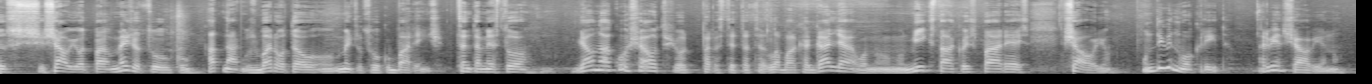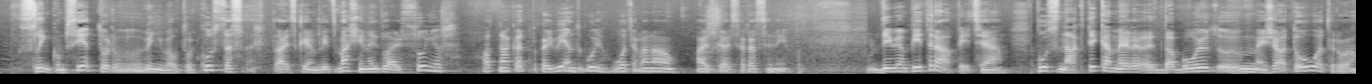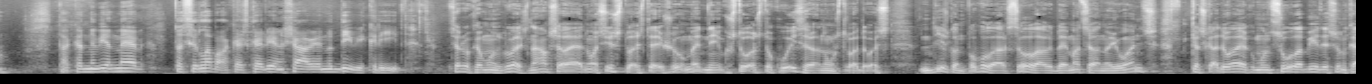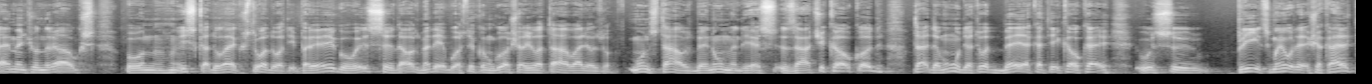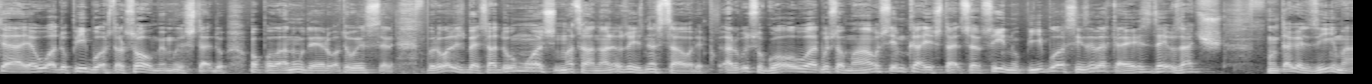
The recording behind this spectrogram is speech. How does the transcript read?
šaujot pa meža cūku, atnāk uz barotavu meža cūku bariņš. Centāmies to jaunāko šaut, jo parasti tad labākā gaļa un, un, un mīkstāka vispārējais šauju. Un divi nokrīt ar vienu šāvienu. Slinkums iet tur, viņi vēl tur kustas, aizskrien līdz mašīnai, izlaiž suņus, atnāk atpakaļ, viens guļ, otra nav, aizgājis ar asinīm. Diviem bija trāpīts, jā. Pusnakti, kamēr dabūju mežā to otro. Tā kā nevienmēr tas ir labākais, ka ar vienu šāvienu divi krīt. Ceru, ka mums broļs nav savainos izstostējuši mednieku stostu, ko izsarā nostrodos. Diezgan populārs cilvēks bija Macāno Joņš, kas kādu laiku mums sula bīdis un kaimiņš un raugs, un kādu laiku strodot par eigu, viss daudz medībos tikam goši ar jo tā vaļozu. Mums tēvs bija numedies zači kaut kod, tāda mūde tot bija, ka tie kaut kā uz plīts mūrēša kaltēja, odu pībost ar somiem uz tādu opolā nudērotu visur. Brolis bija sadūmos, macāna aluzijas nes cauri. Ar visu galvu, ar visu mausim, kā es tāds ar sīnu pībos, izver, kā es dzēju zaķis. Un tagad zīmē,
